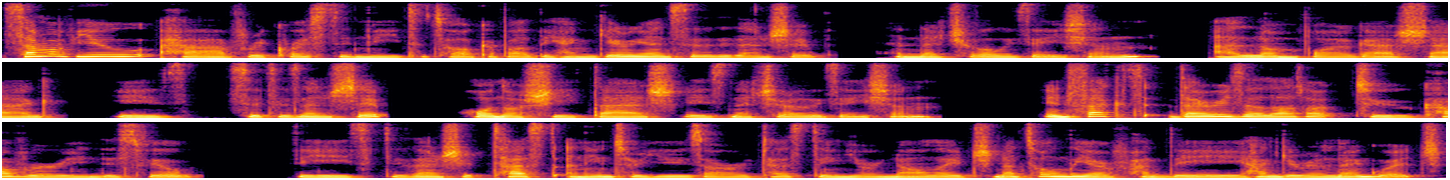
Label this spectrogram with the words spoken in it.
Some of you have requested me to talk about the Hungarian citizenship and naturalization. Állampolgárság is citizenship, honosítás is naturalization. In fact, there is a lot to cover in this field. The citizenship test and interviews are testing your knowledge not only of the Hungarian language,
